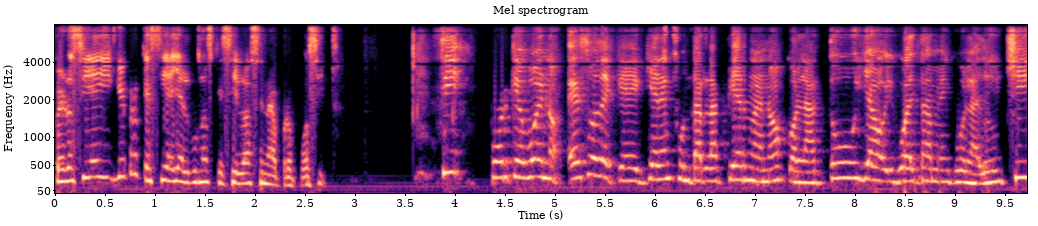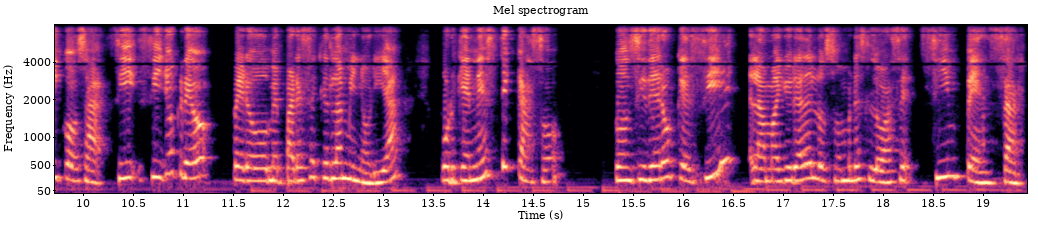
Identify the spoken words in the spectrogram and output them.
Pero sí hay, yo creo que sí hay algunos que sí lo hacen a propósito. Sí, porque bueno, eso de que quieren juntar la pierna, ¿no? Con la tuya o igual también con la de un chico, o sea, sí, sí yo creo, pero me parece que es la minoría, porque en este caso considero que sí, la mayoría de los hombres lo hace sin pensar,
